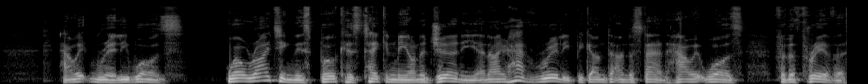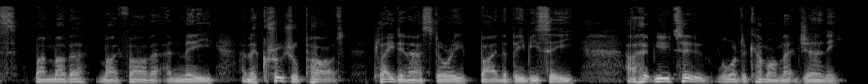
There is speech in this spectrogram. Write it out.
how it really was. Well, writing this book has taken me on a journey, and I have really begun to understand how it was for the three of us my mother, my father, and me, and the crucial part played in our story by the BBC. I hope you too will want to come on that journey.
